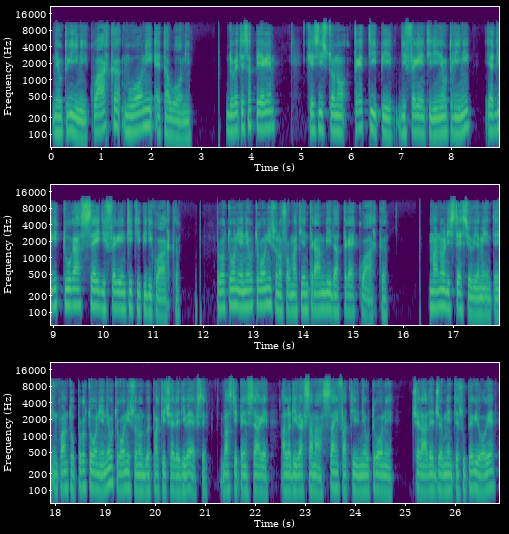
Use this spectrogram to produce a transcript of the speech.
neutrini, quark, muoni e tauoni. Dovete sapere che esistono tre tipi differenti di neutrini e addirittura sei differenti tipi di quark. Protoni e neutroni sono formati entrambi da tre quark, ma non gli stessi ovviamente, in quanto protoni e neutroni sono due particelle diverse. Basti pensare alla diversa massa, infatti il neutrone ce l'ha leggermente superiore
